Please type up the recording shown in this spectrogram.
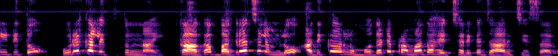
నీటితో ఉరకలెత్తుతున్నాయి. కాగా భద్రాచలంలో అధికారులు మొదట ప్రమాద హెచ్చరిక జారీ చేశారు.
